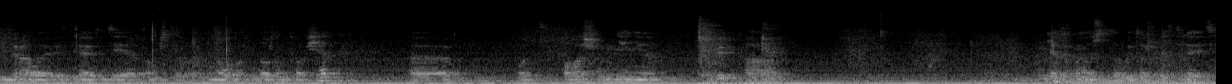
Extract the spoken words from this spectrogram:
либералы разделяют идею о том, что налогов не должно быть вообще. Э, Вот по вашему мнению, а, я так понял, что вы тоже разделяете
